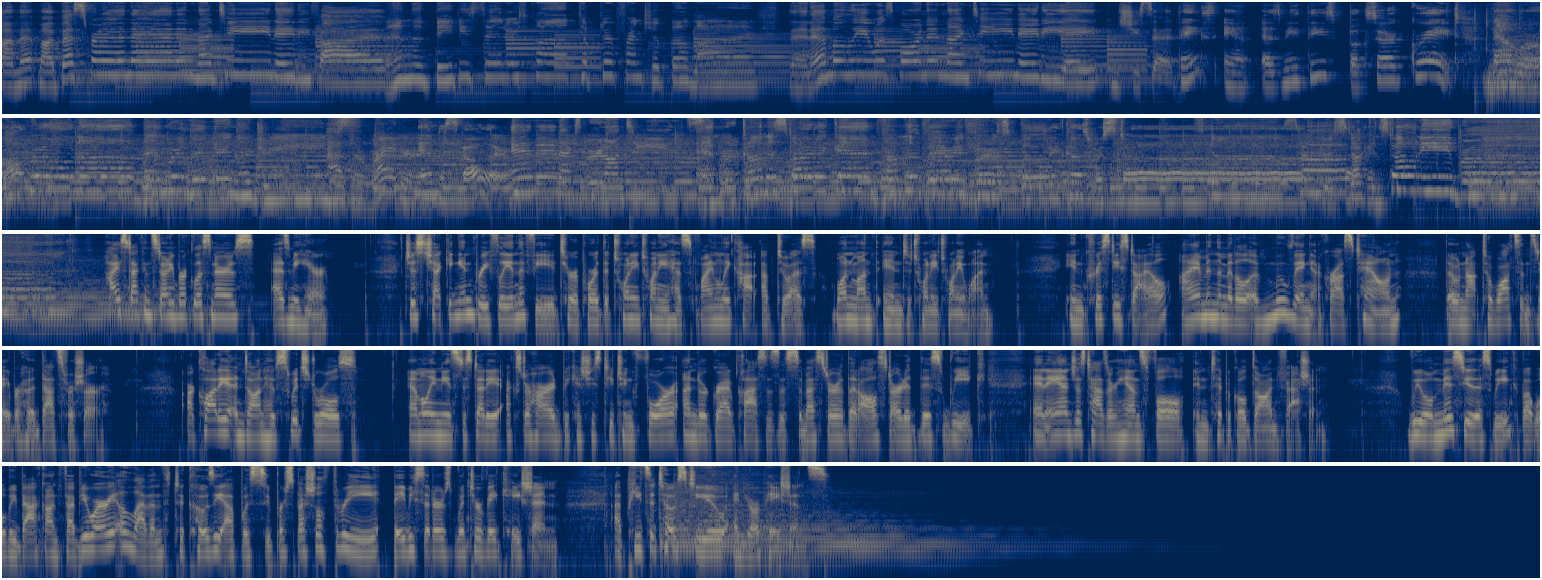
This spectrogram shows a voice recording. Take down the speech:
I met my best friend Anne in 1985. And the Babysitters Club kept our friendship alive. Then Emily was born in 1988, and she said, Thanks, Aunt Esme. These books are great. Now we're all grown up and we're living our dreams. As a writer And a scholar. and an expert on teens. And we're gonna start again from the very first book. Because we're stuck. Stuck in Stony Brook. Hi, Stuck in Stony Brook listeners. Esme here. Just checking in briefly in the feed to report that 2020 has finally caught up to us one month into 2021. In Kristy style, I am in the middle of moving across town, though not to Watson's neighborhood, that's for sure. Our Claudia and Dawn have switched roles. Emily needs to study extra hard because she's teaching four undergrad classes this semester that all started this week, and Anne just has her hands full in typical Dawn fashion. We will miss you this week, but we'll be back on February 11th to cozy up with Super Special 3 Babysitter's Winter Vacation. A pizza toast to you and your patience.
